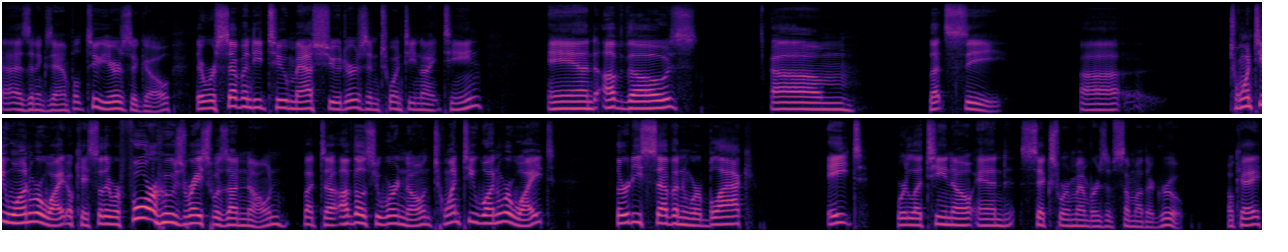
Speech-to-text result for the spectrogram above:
as an example, two years ago, there were 72 mass shooters in 2019. And of those, um, let's see, Uh, 21 were white. Okay, so there were four whose race was unknown, but uh, of those who were known, 21 were white, 37 were black, eight were Latino, and six were members of some other group. Okay,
